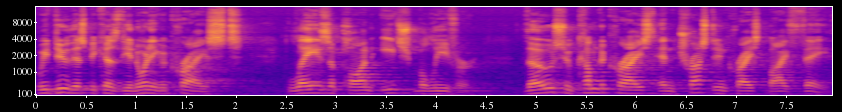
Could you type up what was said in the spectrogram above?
We do this because the anointing of Christ lays upon each believer. Those who come to Christ and trust in Christ by faith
